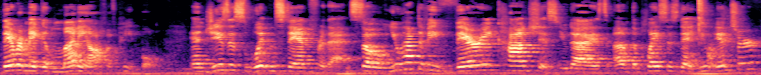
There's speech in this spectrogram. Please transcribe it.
they were making money off of people. And Jesus wouldn't stand for that. So you have to be very conscious, you guys, of the places that you enter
